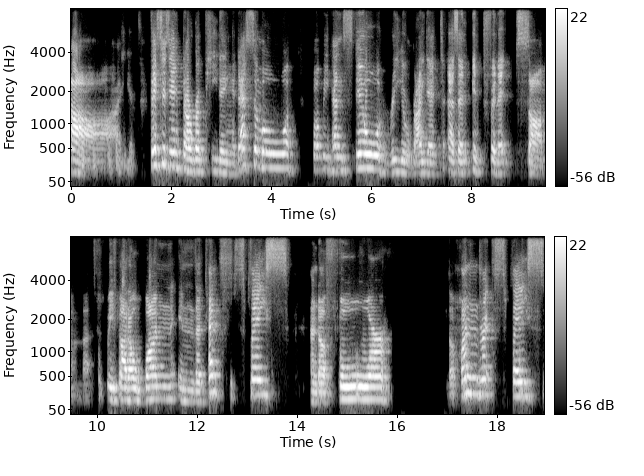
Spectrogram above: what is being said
ah, This isn't a repeating decimal, but we can still rewrite it as an infinite sum. We've got a one in the tenth place and a four the hundredth place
